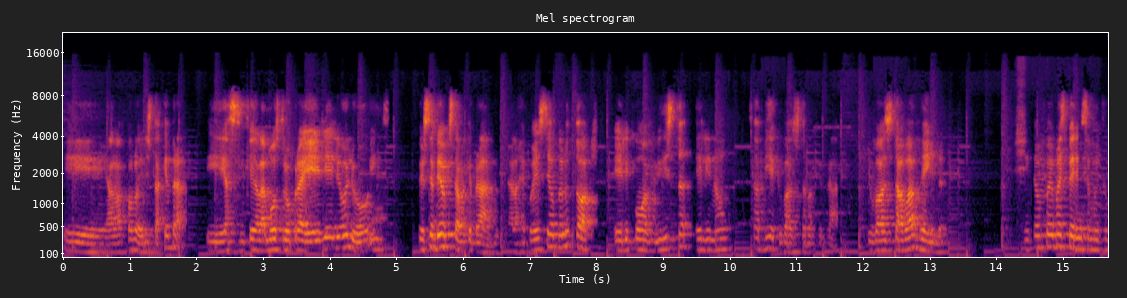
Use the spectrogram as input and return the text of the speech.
E ela falou: Ele está quebrado. E assim que ela mostrou para ele, ele olhou e percebeu que estava quebrado. Ela reconheceu pelo toque. Ele, com a vista, ele não sabia que o vaso estava quebrado. E o vaso estava à venda. Então foi uma experiência muito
